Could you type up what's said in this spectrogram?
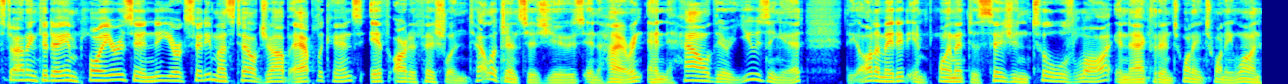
Starting today, employers in New York City must tell job applicants if artificial intelligence is used in hiring and how they're using it. The Automated Employment Decision Tools Law, enacted in 2021,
